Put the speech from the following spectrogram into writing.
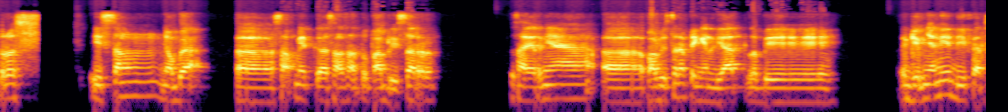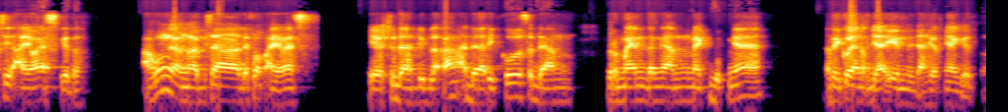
terus iseng nyoba uh, submit ke salah satu publisher terus akhirnya uh, publishernya pengen lihat lebih gamenya ini di versi iOS gitu. Aku nggak nggak bisa develop iOS. Ya sudah di belakang ada Rico sedang bermain dengan MacBooknya, Rico yang ngerjain akhirnya gitu.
